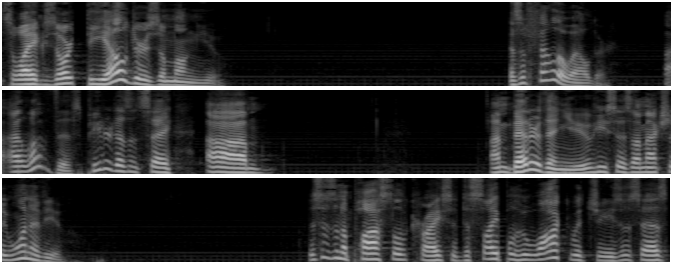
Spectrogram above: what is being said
So I exhort the elders among you as a fellow elder. I love this. Peter doesn't say, um, I'm better than you. He says, I'm actually one of you. This is an apostle of Christ, a disciple who walked with Jesus, says,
